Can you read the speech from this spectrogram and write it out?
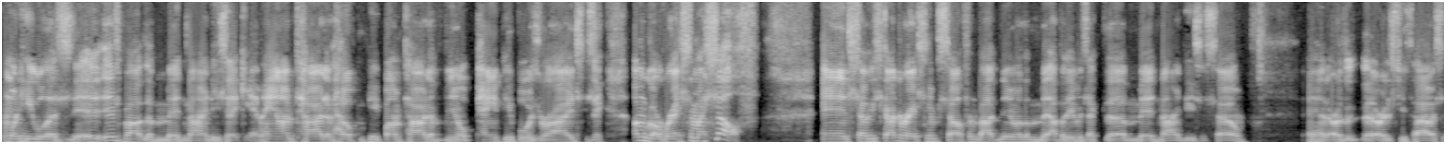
when he was, it it was about the mid 90s, like, yeah, man, I'm tired of helping people. I'm tired of, you know, paying people's rides. He's like, I'm to race them myself. And so he started racing himself in about, you know, the, I believe it was like the mid 90s or so. And or the, the early 2000s,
